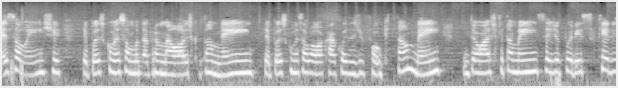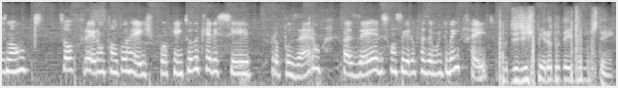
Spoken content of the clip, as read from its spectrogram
excelente, depois começou a mudar para melódico também, depois começou a colocar coisas de folk também. Então eu acho que também seja por isso que eles não sofreram tanto hate, porque em tudo que eles se propuseram fazer, eles conseguiram fazer muito bem feito. O desespero do David Mustaine.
